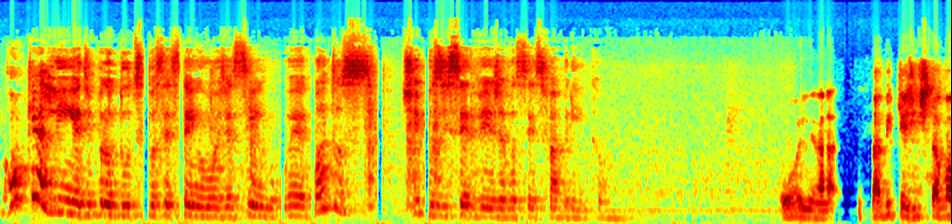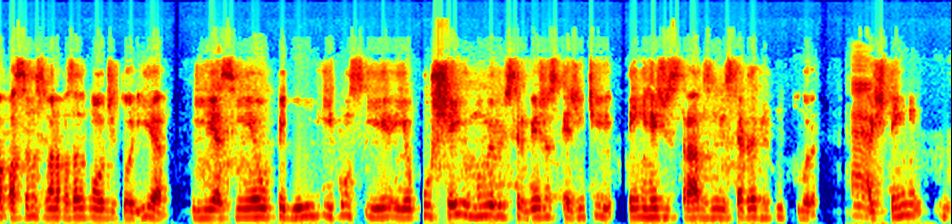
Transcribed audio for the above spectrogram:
Qual que é a linha de produtos que vocês têm hoje? Assim, é, quantos tipos de cerveja vocês fabricam? Olha, sabe que a gente estava passando semana passada por uma auditoria e assim eu peguei e, consegui, eu puxei o número de cervejas que a gente tem registrados no Ministério da Agricultura. É. A gente tem em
